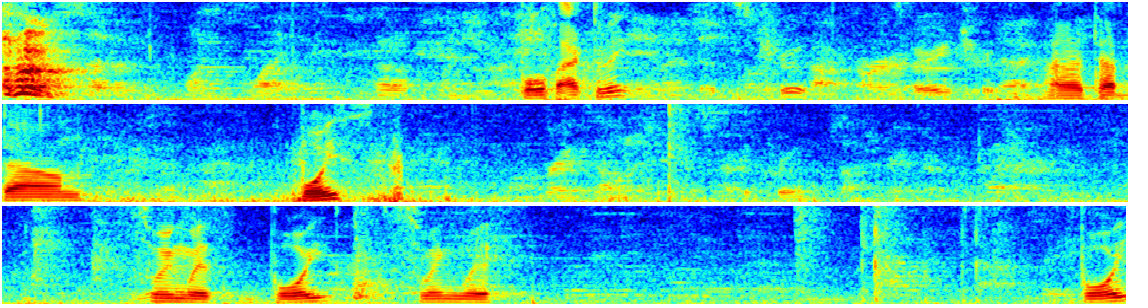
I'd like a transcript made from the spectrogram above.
you have seven points of life. Oh, When you take Both activate. that's true. That's very true. Uh, tap down. Boys. break zone is your discard. The crew. It's off your graveyard. Swing with boy. Swing with boy.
